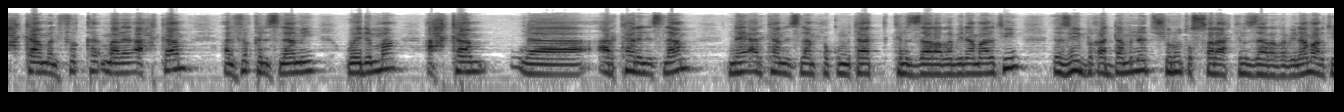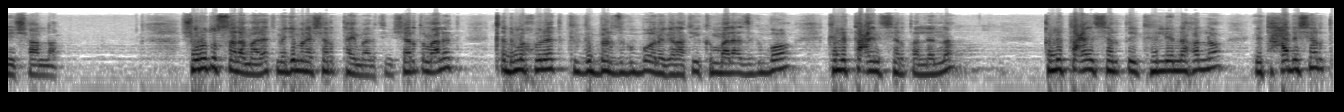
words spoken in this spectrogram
ኣሕካም ኣልፍቅህ ማለት ኣሕካም ኣልፍቅህ ኣልእስላሚ ወይ ድማ ኣሕካም ኣርካን ኣልእስላም ናይ ኣርካን ኣልእስላም ሕኩምታት ክንዘራረብ ኢና ማለት እዩ እዚ ብቀዳምነት ሽሩጥ ሰላ ክንዘራረብ ኢና ማለት እዩ እንሻላ ሽሩጥ ሰላ ማለት መጀመርያ ሸርጢ እንታይ ማለት እዩ ሸርጢ ማለት ቅድመ ኩነት ክግበር ዝግብኦ ነገራት እዩ ክማላእ ዝግብኦ ክልተ ዓይነት ሸርጢ ኣለና ክልተ ዓይነት ሸርጢ ክህልየና ከሎ እቲ ሓደ ሸርጢ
